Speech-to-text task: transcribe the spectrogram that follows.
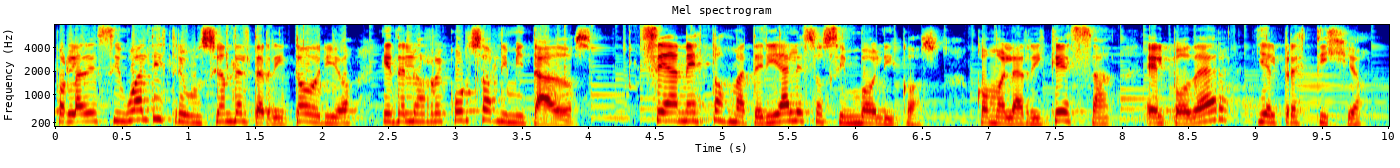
por la desigual distribución del territorio y de los recursos limitados, sean estos materiales o simbólicos, como la riqueza, el poder y el prestigio.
